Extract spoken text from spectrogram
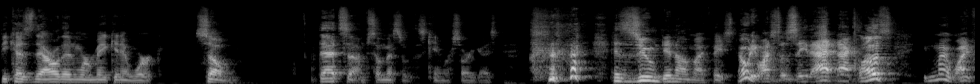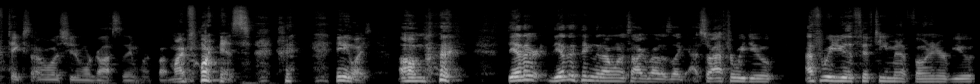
because now then we're making it work. So that's I'm so messing with this camera. Sorry guys, it's zoomed in on my face. Nobody wants to see that that close. Even my wife takes. Oh, well, she didn't wear glasses anymore. But my point is, anyways, um, the other the other thing that I want to talk about is like so after we do after we do the 15 minute phone interview,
